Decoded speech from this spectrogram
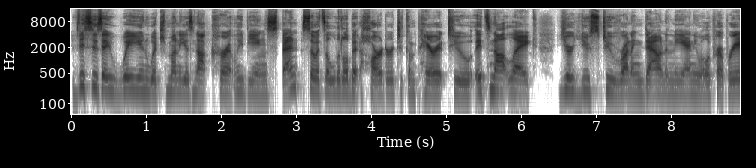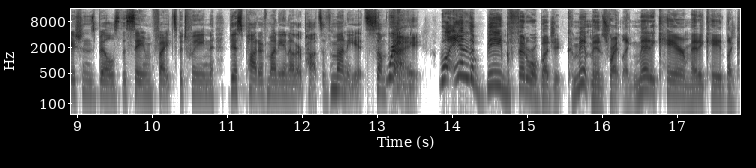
this is a way in which money is not currently being spent. So it's a little bit harder to compare it to. It's not like you're used to running down in the annual appropriations bills the same fights between this pot of money and other pots of money. It's something. Right. Well, and the big federal budget commitments, right? Like Medicare, Medicaid, like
